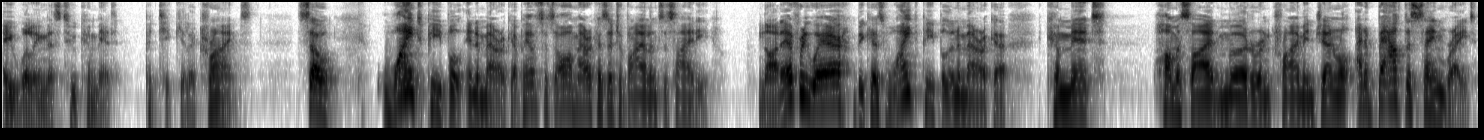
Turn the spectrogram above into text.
a willingness to commit particular crimes. So, white people in America, people say, oh, America's such a violent society. Not everywhere, because white people in America commit homicide, murder, and crime in general at about the same rate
